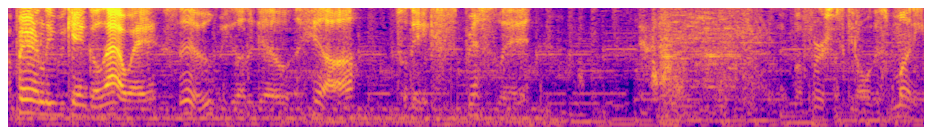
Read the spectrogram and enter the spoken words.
apparently we can't go that way, so we gotta go here to the expressway. First, let's get all this money.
